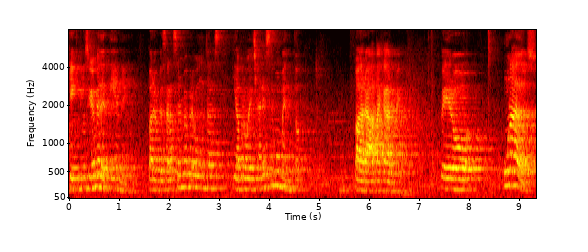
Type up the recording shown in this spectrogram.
que inclusive me detienen para empezar a hacerme preguntas y aprovechar ese momento para atacarme. Pero una de dos,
